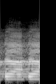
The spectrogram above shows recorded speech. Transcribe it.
Oh,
